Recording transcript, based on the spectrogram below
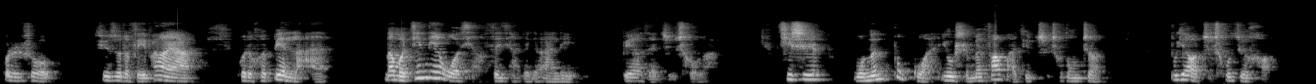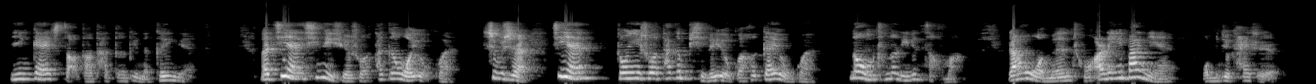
或者说。迅速的肥胖呀，或者会变懒。那么今天我想分享这个案例，不要再直抽了。其实我们不管用什么方法去治抽动症，不要直抽最好，应该找到他得病的根源。那既然心理学说它跟我有关，是不是？既然中医说它跟脾胃有关和肝有关，那我们从那里面找嘛。然后我们从二零一八年，我们就开始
